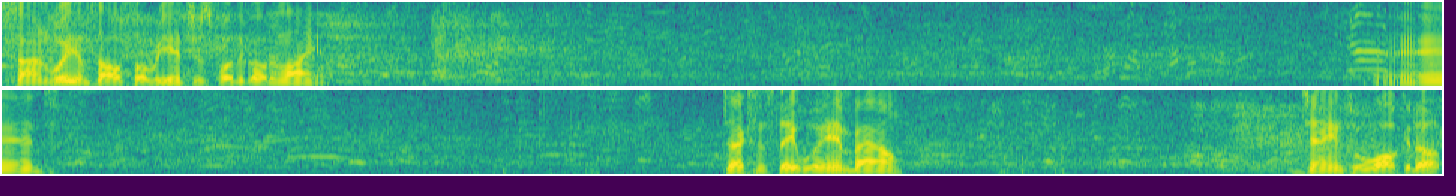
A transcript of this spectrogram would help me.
Sean Williams also re-enters for the Golden Lions. Jackson State will inbound. James will walk it up,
